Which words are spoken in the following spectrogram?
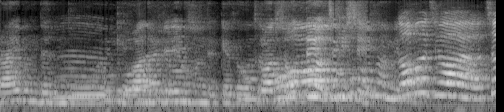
라이브인데도 이렇게 음, 많은 맞아. 빌리분들께서 맞아. 들어와주셔서 어, 어때요 츠키 씨? 너무 좋아요. 저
